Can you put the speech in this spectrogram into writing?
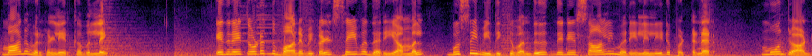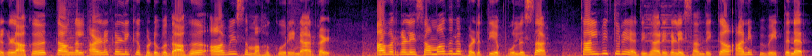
மாணவர்கள் ஏற்கவில்லை. இதனைத் தொடர்ந்து மாணவிகள் செய்வதறியாமல் புசி வீதிக்கு வந்து திடீர் சாலை மறியலில் ஈடுபட்டனர். மூன்று ஆண்டுகளாக தாங்கள் அழகழிக்கப்படுவதாக ஆவேசமாக கூறினார்கள். அவர்களை சமாதானப்படுத்திய போலீசார் கல்வித்துறை அதிகாரிகளை சந்திக்க அனுப்பி வைத்தனர்.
